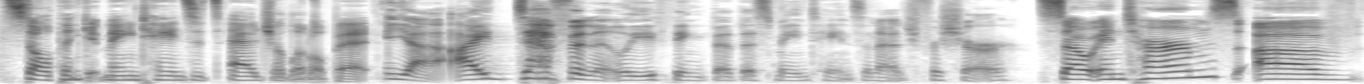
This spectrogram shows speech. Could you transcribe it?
still think it maintains its edge a little bit. Yeah, I definitely think that this maintains an edge for sure. So, in terms of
